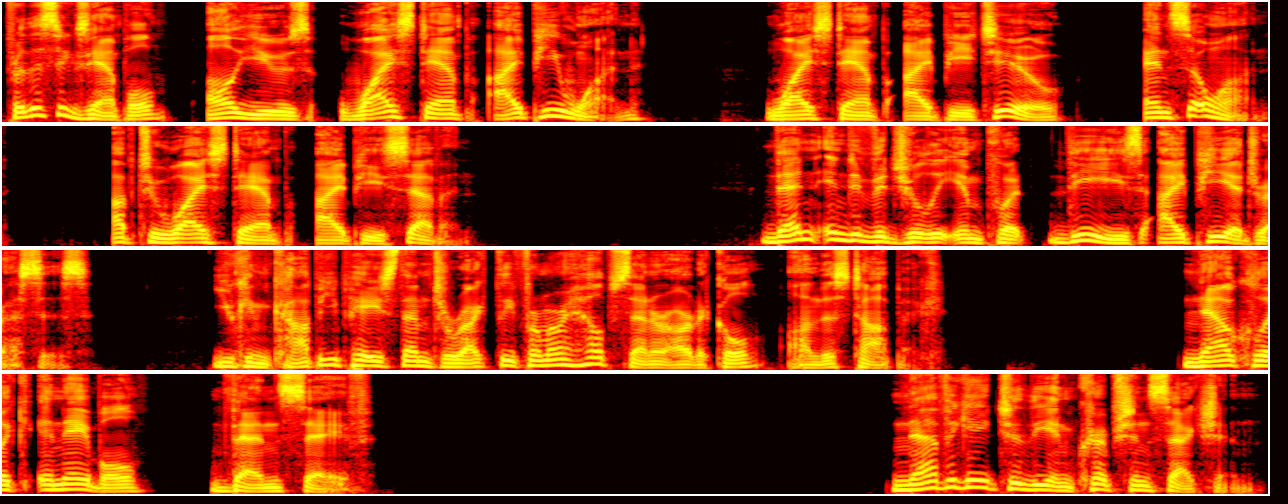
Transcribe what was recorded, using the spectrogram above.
For this example, I'll use WiseStamp IP1, WiseStamp IP2, and so on, up to WiseStamp IP7. Then individually input these IP addresses. You can copy-paste them directly from our Help Center article on this topic. Now click Enable, then Save. Navigate to the Encryption section.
